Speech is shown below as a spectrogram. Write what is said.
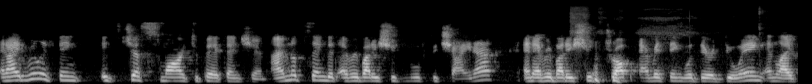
and I really think it's just smart to pay attention. I'm not saying that everybody should move to China and everybody should drop everything what they're doing and like,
